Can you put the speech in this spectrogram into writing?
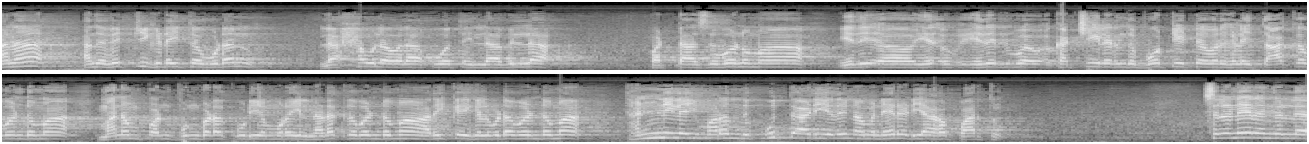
ஆனா அந்த வெற்றி கிடைத்தவுடன் லஹவுல வலா குவத்த இல்லா பில்லா பட்டாசு வேணுமா எதிர் எதிர் கட்சியிலிருந்து போட்டியிட்டவர்களை தாக்க வேண்டுமா? மனம் பண் புண்படக்கூடிய முறையில் நடக்க வேண்டுமா? அறிக்கைகள் விட வேண்டுமா? தன்னிலை மறந்து கூத்தாடியதை நம்ம நேரடியாக பார்த்தோம். சில நேரங்களில்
